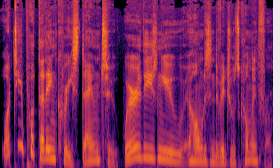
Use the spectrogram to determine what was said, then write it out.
What do you put that increase down to? Where are these new homeless individuals coming from?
